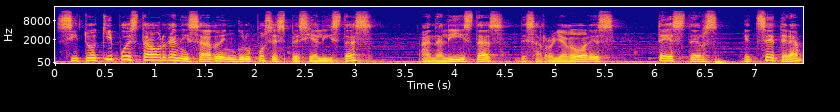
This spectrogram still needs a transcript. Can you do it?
Si tu equipo está organizado en grupos especialistas, analistas, desarrolladores, testers, etc.,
